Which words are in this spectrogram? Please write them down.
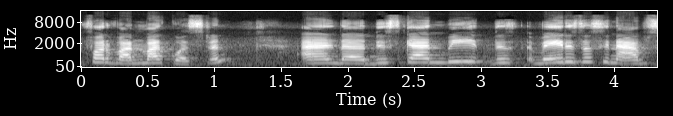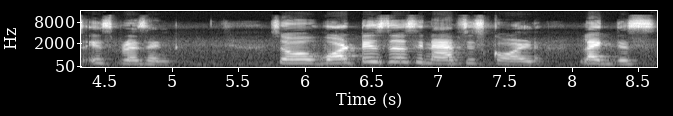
for one mark question. And uh, this can be this where is the synapse is present? So what is the synapse is called? Like this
